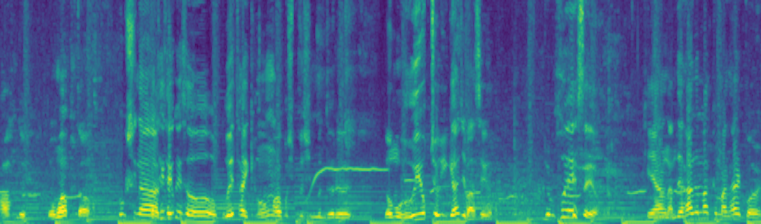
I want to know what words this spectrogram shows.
아 근데 너무 아프다 혹시나 태국에서 무에타이 경험하고 싶으신 분들은 너무 의욕적이게 하지 마세요. 좀 후회했어요. 그냥 남들 하는 만큼만 할 걸.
